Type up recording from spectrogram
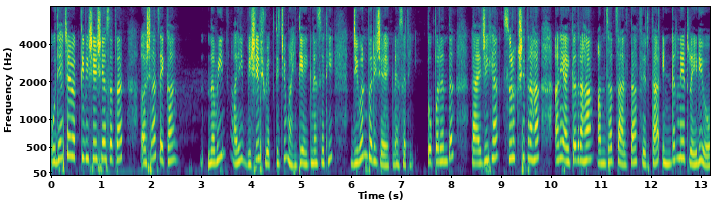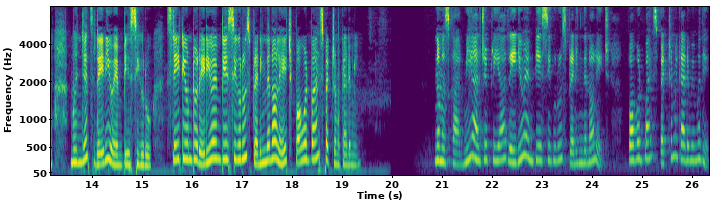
उद्याच्या व्यक्तिविशेष या सत्रात अशाच एका नवीन आणि विशेष व्यक्तीची माहिती ऐकण्यासाठी जीवन परिचय ऐकण्यासाठी. तोपर्यंत काळजी घ्या सुरक्षित राहा आणि ऐकत राहा आमचा चालता फिरता इंटरनेट रेडिओ म्हणजेच radio M P S C Guru. Stay युन to radio M P S C Guru spreading the knowledge powered by Spectrum Academy नमस्कार मी RJ Priya radio M P S C Guru spreading the knowledge powered by Spectrum अकॅडमीमध्ये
